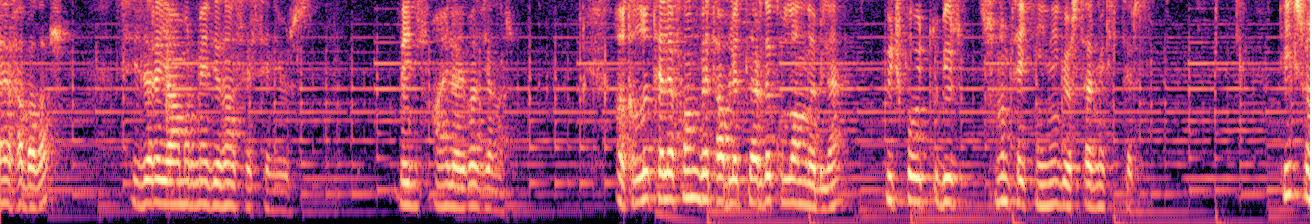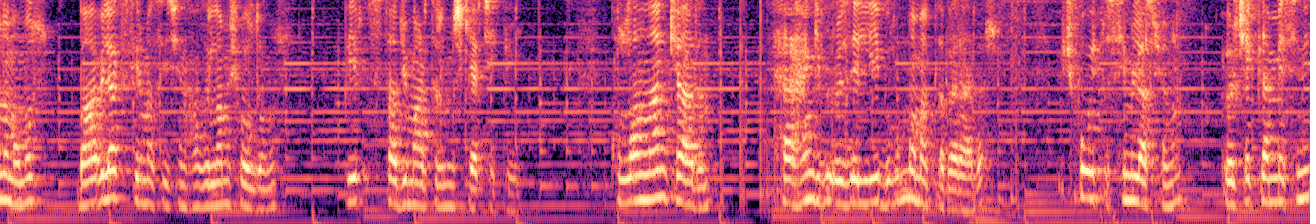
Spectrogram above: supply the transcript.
merhabalar. Sizlere Yağmur Medya'dan sesleniyoruz. Ben İsmail Ayvaz Yanar. Akıllı telefon ve tabletlerde kullanılabilen 3 boyutlu bir sunum tekniğini göstermek isteriz. İlk sunumumuz Babilax firması için hazırlamış olduğumuz bir stadyum artırılmış gerçekliği. Kullanılan kağıdın herhangi bir özelliği bulunmamakla beraber 3 boyutlu simülasyonun ölçeklenmesini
